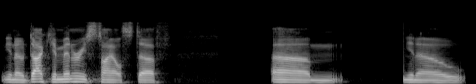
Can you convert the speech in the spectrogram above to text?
you know, documentary style stuff, um, you know,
